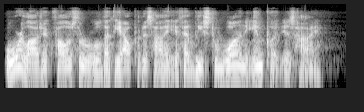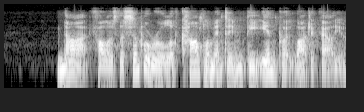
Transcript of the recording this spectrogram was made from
OR logic follows the rule that the output is high if at least one input is high. NOT follows the simple rule of complementing the input logic value.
